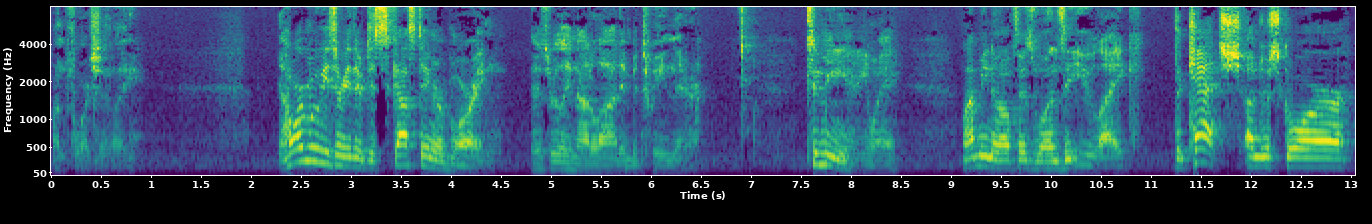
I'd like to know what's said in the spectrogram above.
unfortunately. Horror movies are either disgusting or boring. There's really not a lot in between there. To me, anyway. Let me know if there's ones that you like. The Catch underscore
